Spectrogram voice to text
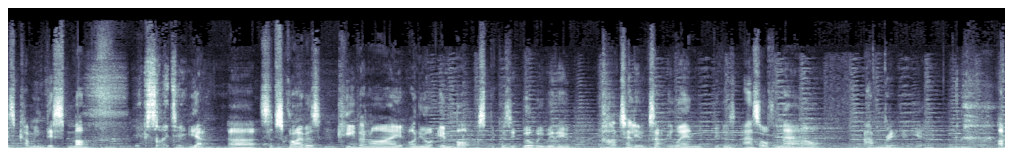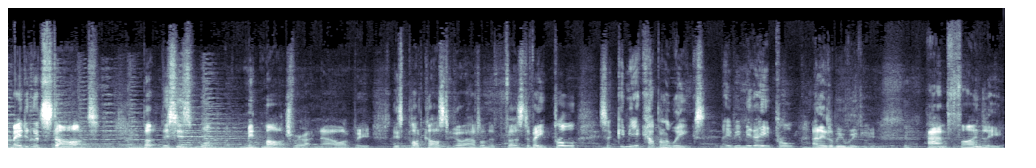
is coming this month. Exciting. Yeah, uh, subscribers, keep an eye on your inbox because it will be with you. Can't tell you exactly when because as of now, I haven't written it yet. I've made a good start, but this is what mid March we're at now, aren't we? This podcast will go out on the 1st of April, so give me a couple of weeks, maybe mid April, and it'll be with you. And finally,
